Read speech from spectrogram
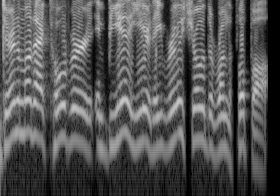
during the month of October and beginning of the year they really showed to run the football.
